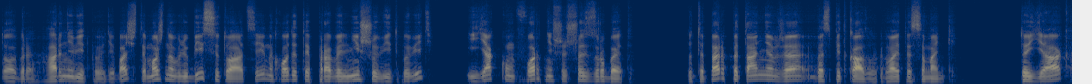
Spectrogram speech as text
Добре, гарні відповіді. Бачите, можна в будь-якій ситуації знаходити правильнішу відповідь і як комфортніше щось зробити. То тепер питання вже без підказок. Давайте саменькі. То як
